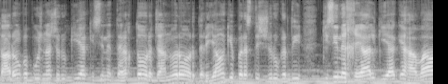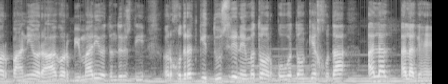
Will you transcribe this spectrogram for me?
تاروں کو پوجنا شروع کیا۔ کسی نے درختوں اور جانوروں اور دریاؤں کی پرستش شروع کر دی۔ کسی نے خیال کیا کہ ہوا اور پانی اور آگ اور بیماری اور تندرستی اور قدرت کی دوسری نعمتوں اور قوتوں کے خدا الگ الگ ہیں،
